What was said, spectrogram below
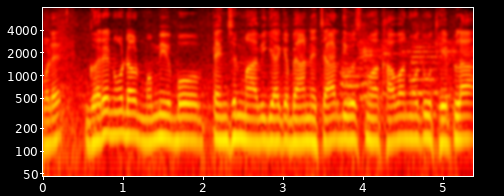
પડે. ઘરે નો ડાઉટ મમ્મી બહુ ટેન્શનમાં આવી ગયા કે ભાઈ આને ચાર દિવસનું આ ખાવાનું હતું, થેપલા.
